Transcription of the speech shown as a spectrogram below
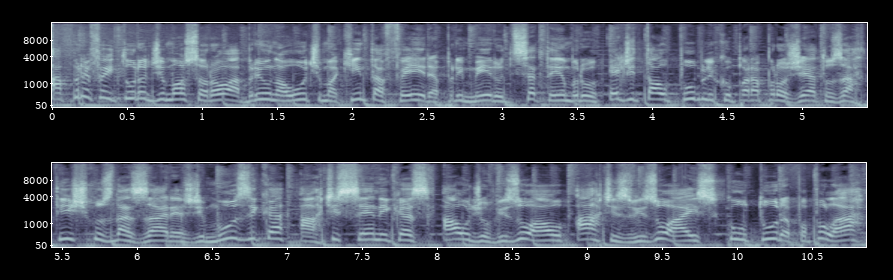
A Prefeitura de Mossoró abriu na última quinta-feira, 1 de setembro, edital público para projetos artísticos nas áreas de música, artes cênicas, audiovisual, artes visuais, cultura popular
